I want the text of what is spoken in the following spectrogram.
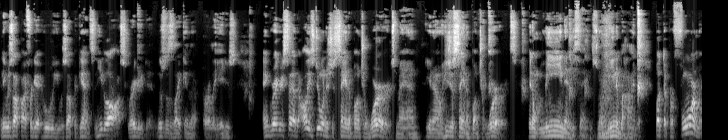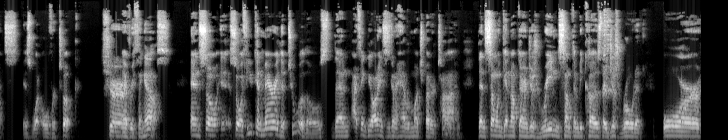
and he was up. I forget who he was up against, and he lost. Gregory did. This was like in the early '80s, and Gregory said, "All he's doing is just saying a bunch of words, man. You know, he's just saying a bunch of words. They don't mean anything. There's no meaning behind it. But the performance is what overtook sure everything else. And so, so if you can marry the two of those, then I think the audience is going to have a much better time than someone getting up there and just reading something because they just wrote it or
